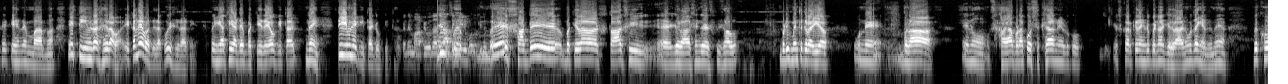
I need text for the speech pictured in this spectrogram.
ਫਿਰ ਕਿਸੇ ਨੇ ਮਾਰਨਾ। ਇਹ ਟੀਮ ਦਾ ਸਿਹਰਾ ਵਾ। ਇਹ ਇਕੱਲੇ ਬੰਦੇ ਦਾ ਕੋਈ ਸਿਹਰਾ ਨਹੀਂ ਕੋਈ ਆਖੀ ਸਾਡੇ ਬੱਚੇ ਦੇ ਉਹ ਕੀਤਾ ਨਹੀਂ ਟੀਮ ਨੇ ਕੀਤਾ ਜੋ ਕੀਤਾ। ਕਹਿੰਦੇ ਮਾਪਿਓ ਦਾ ਜਗਰਾਜ ਸਿੰਘ ਜੀ ਨੇ ਬਹੁਤ ਕੀਤਾ। ਇਹ ਸਾਡੇ ਬੱਚੇ ਦਾ ਉਸਤਾਦ ਸੀ ਜਗਰਾਜ ਸਿੰਘ ਐਸਪੀ ਸਾਹਿਬ। ਬੜੀ ਮਿਹਨਤ ਕਰਾਈ ਆ। ਉਹਨੇ ਬੜਾ ਇਹਨੂੰ ਸਿਖਾਇਆ ਬੜਾ ਕੁਝ ਸਿੱਖਿਆ ਨੇ ਉਹਦੇ ਕੋ ਇਸ ਕਰਕੇ ਅਸੀਂ ਤਾਂ ਪਹਿਲਾਂ ਜਗਰਾਜ ਨੂੰ ਵਧਾਈਆਂ ਦਿੰਦੇ ਆ ਵੇਖੋ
